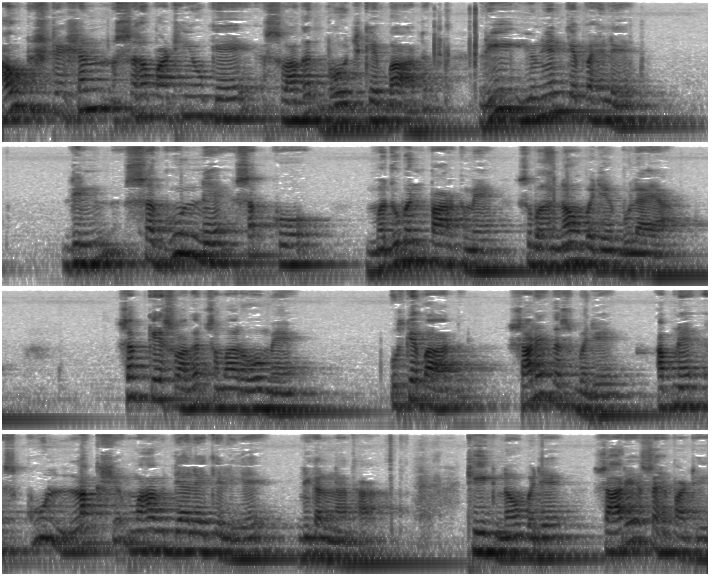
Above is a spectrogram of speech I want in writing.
आउट स्टेशन सहपाठियों के स्वागत भोज के बाद रीयूनियन के पहले दिन सगुन ने सबको मधुबन पार्क में सुबह नौ बजे बुलाया। सबके स्वागत समारोह में। उसके बाद साढ़े दस बजे अपने स्कूल लक्ष्य महाविद्यालय के लिए निकलना था। ठीक नौ बजे सारे सहपाठी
